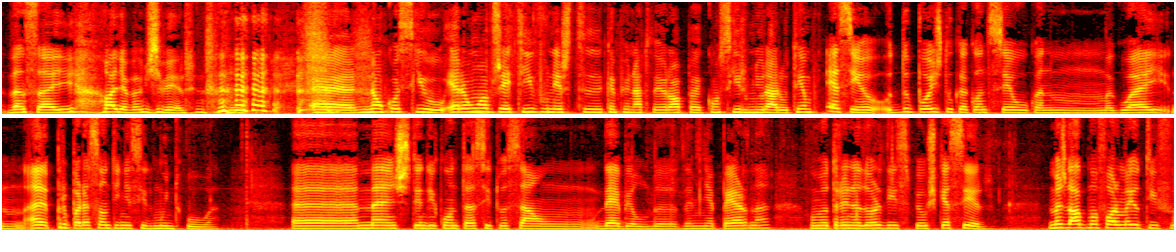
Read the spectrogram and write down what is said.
dancei. Olha, vamos ver. eh, não conseguiu. Era um objetivo neste Campeonato da Europa conseguir melhorar o tempo. É assim, depois do que aconteceu quando me magoei, a preparação tinha sido muito boa. Ah, mas tendo em conta a situação débil de- da minha perna, o meu treinador disse para eu esquecer. Mas de alguma forma eu tive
